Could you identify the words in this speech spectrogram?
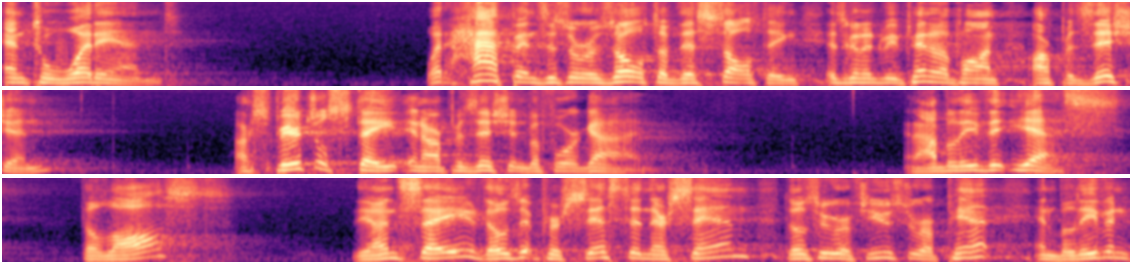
and to what end? What happens as a result of this salting is going to be dependent upon our position, our spiritual state, and our position before God. And I believe that yes, the lost, the unsaved, those that persist in their sin, those who refuse to repent and believe in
